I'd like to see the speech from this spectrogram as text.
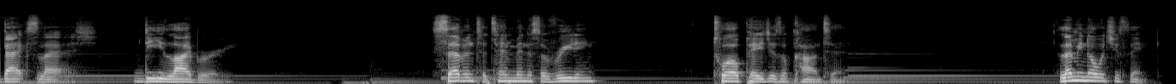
backslash D library. Seven to 10 minutes of reading, 12 pages of content. Let me know what you think.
